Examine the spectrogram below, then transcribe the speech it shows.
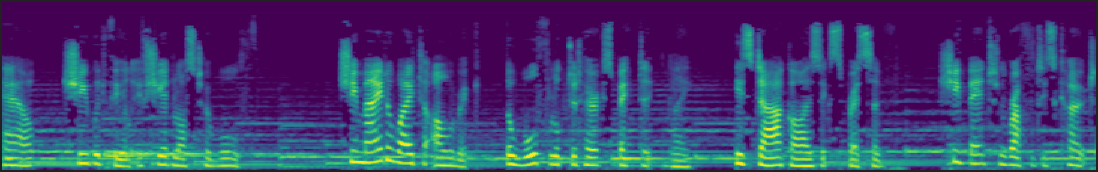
how she would feel if she had lost her wolf. She made her way to Ulric. The wolf looked at her expectantly, his dark eyes expressive. She bent and ruffled his coat,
